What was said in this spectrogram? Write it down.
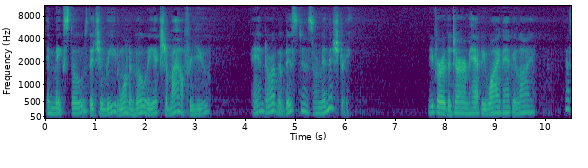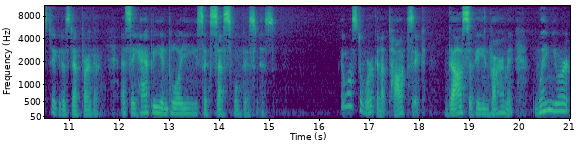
It makes those that you lead want to go the extra mile for you and or the business or ministry. You've heard the term happy wife, happy life. Let's take it a step further and say happy employee, successful business. Who wants to work in a toxic, gossipy environment when your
